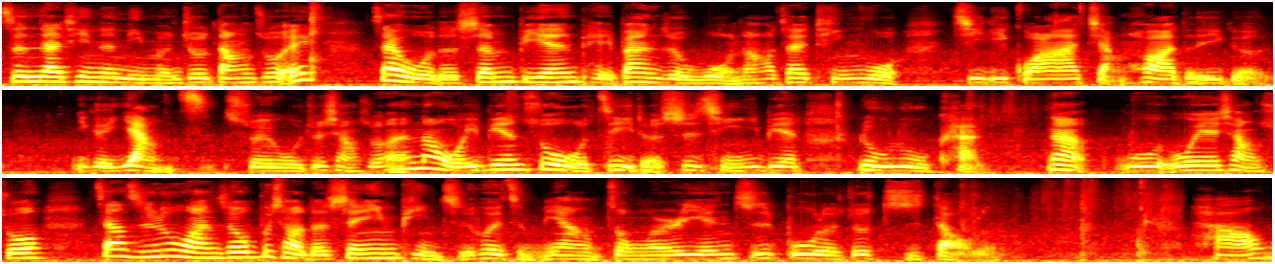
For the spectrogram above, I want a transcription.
正在听的你们就当做诶，在我的身边陪伴着我，然后在听我叽里呱啦讲话的一个一个样子，所以我就想说，哎，那我一边做我自己的事情，一边录录看。那我我也想说，这样子录完之后，不晓得声音品质会怎么样。总而言之，播了就知道了。好，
